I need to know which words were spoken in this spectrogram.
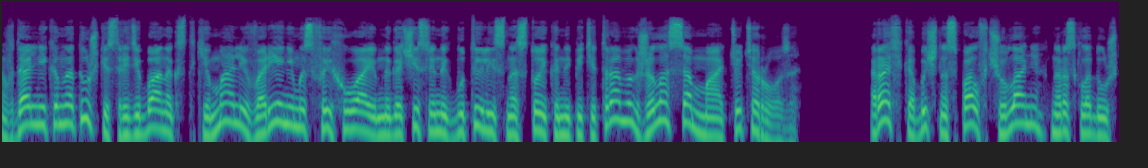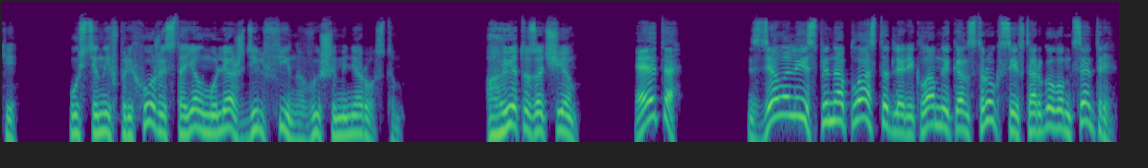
В дальней комнатушке среди банок с ткемали, вареньем из фейхуа и многочисленных бутылей с настойкой на пяти травах жила сама тетя Роза. Рафик обычно спал в чулане на раскладушке, у стены в прихожей стоял муляж дельфина выше меня ростом. «А это зачем?» «Это? Сделали из пенопласта для рекламной конструкции в торговом центре.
